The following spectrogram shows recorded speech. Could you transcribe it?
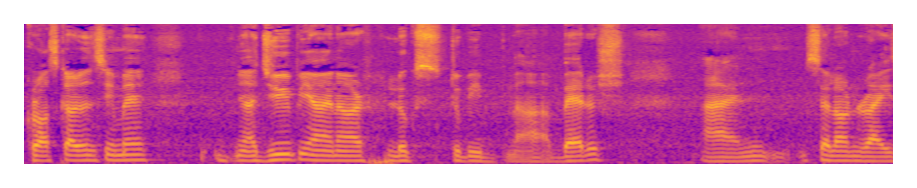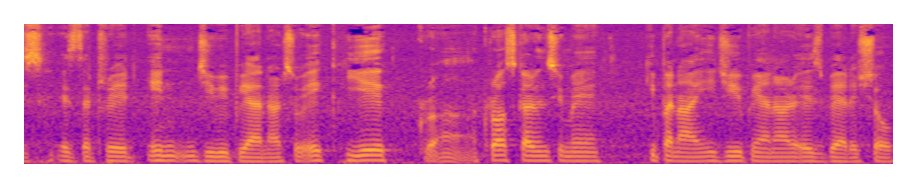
cross currency may uh, gbp inr looks to be bearish and sell on rise is the trade in B So, N R so एक ये क्रॉस करेंसी में keep an eye. GBPINR is bearish, so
